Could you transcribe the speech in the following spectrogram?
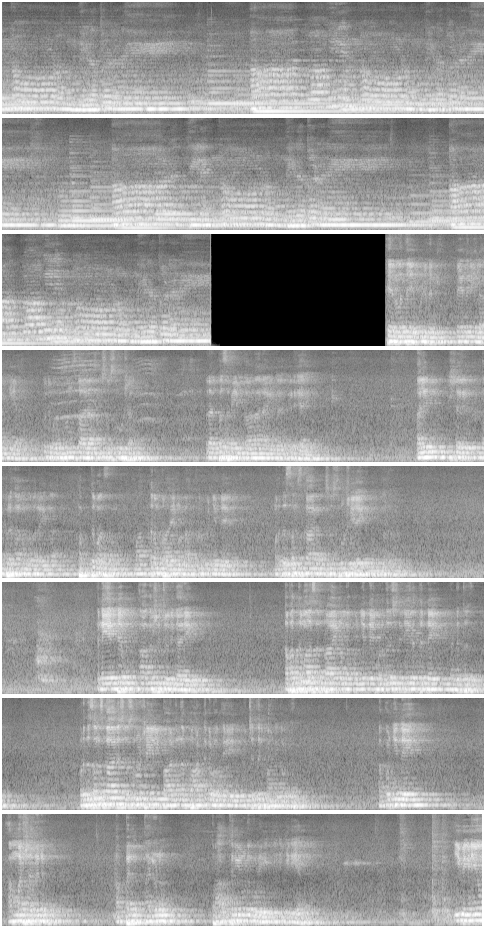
ആത്മാവിലെന്നോടും കേരളത്തെ മുഴുവൻ വേദനയിലാക്കിയ ഒരു സംസ്കാര ശുശ്രൂഷ ഒരല്പസമയം കാണാനായിട്ട് ഇടയായി അലിൻ ഷെറിൻ അബ്രഹാം എന്ന് പറയുന്ന പത്ത് മാസം മാത്രം പ്രായമുള്ള ഒരു കുഞ്ഞിന്റെ മൃതസംസ്കാര ശുശ്രൂഷയായിരുന്നു. എന്നെ ഏറ്റവും ആകർഷിച്ച ഒരു കാര്യം ആ പത്ത് മാസം പ്രായമുള്ള കുഞ്ഞിന്റെ മൃതശരീരത്തിന്റെ അടുത്ത്. മൃതസംസ്കാര ശുശ്രൂഷയിൽ പാടുന്ന പാട്ടുകളൊക്കെ ഉച്ചത്തിൽ പാടിക്കൊണ്ട്. ആ കുഞ്ഞിന്റെ അമ്മ ഷരനും അപ്പൻ അരുണും പ്രാർത്ഥനയോടുകൂടി ഇരിക്കുകയാണ്. ഈ വീഡിയോ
